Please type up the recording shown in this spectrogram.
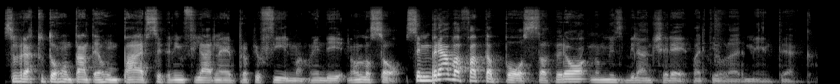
soprattutto con tante comparse per infilarle nel proprio film. Quindi non lo so, sembrava fatta apposta, però non mi sbilancerei particolarmente. Ecco.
